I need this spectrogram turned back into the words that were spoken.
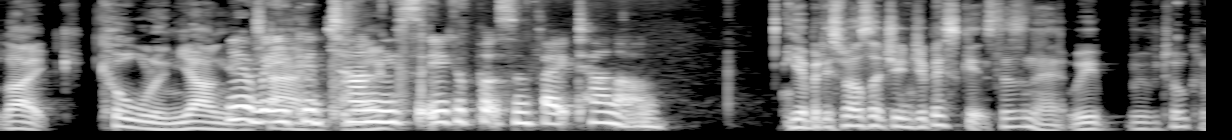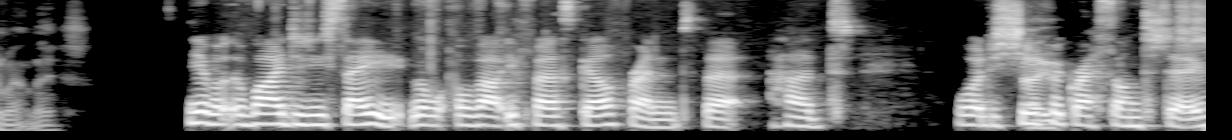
like cool and young. Yeah, and but you could tan, you, know? you could put some fake tan on. Yeah, but it smells like ginger biscuits, doesn't it? We, we were talking about this. Yeah, but why did you say about your first girlfriend that had what did she so, progress on to do?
